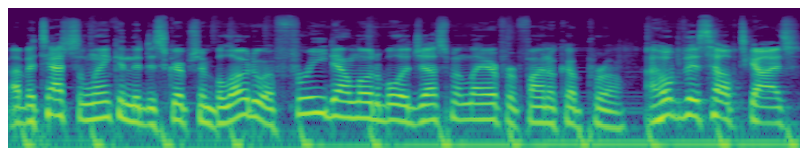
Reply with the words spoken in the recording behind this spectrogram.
I've attached a link in the description below to a free downloadable adjustment layer for Final Cut Pro. I hope this helped guys.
